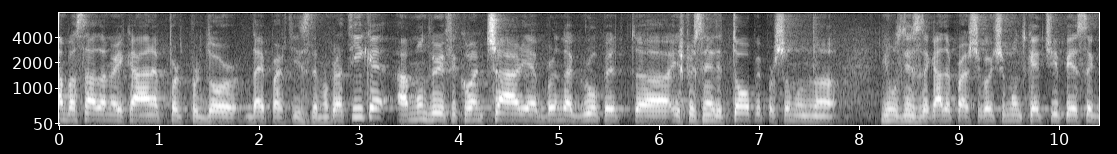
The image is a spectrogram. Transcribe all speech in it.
Ambasada amerikane për të përdorur ndaj Partisë Demokratike? A mund të verifikojmë çarje brenda grupit? Ish-presidenti Topi, për shembull në News njëzet e katër parashikoi që mund të ketë që një pjesë e,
